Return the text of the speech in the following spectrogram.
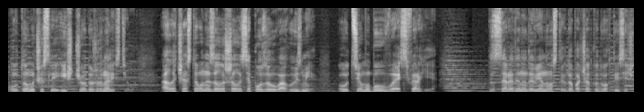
у тому числі і щодо журналістів. Але часто вони залишалися поза увагою ЗМІ. У цьому був весь Фергі. З середини 90-х до початку 2000-х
